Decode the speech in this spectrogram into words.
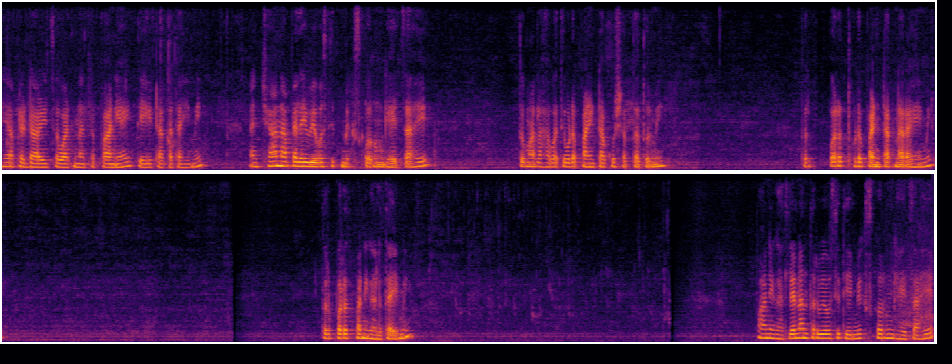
हे आपल्या डाळीचं वाटणातलं पाणी आहे तेही टाकत आहे मी. आणि छान आपल्याला हे व्यवस्थित मिक्स करून घ्यायचं आहे. तुम्हाला हवं तेवढं पाणी टाकू शकता तुम्ही. तर परत थोडं पाणी टाकणार आहे मी. तर परत पाणी घालत आहे मी. पाणी घातल्यानंतर व्यवस्थित हे मिक्स करून घ्यायचं आहे.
